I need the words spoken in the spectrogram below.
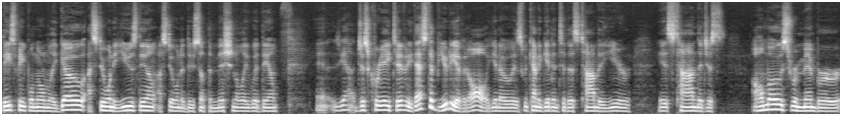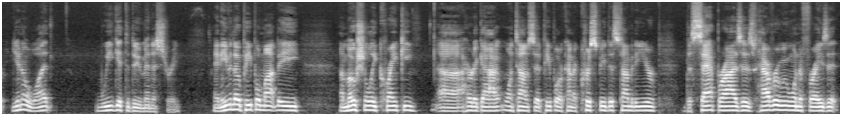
these people normally go? I still want to use them. I still want to do something missionally with them. And yeah, just creativity. That's the beauty of it all. You know, as we kind of get into this time of the year, it's time to just almost remember, you know what? We get to do ministry. And even though people might be emotionally cranky, uh, I heard a guy one time said people are kind of crispy this time of the year. The sap rises, however we want to phrase it.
